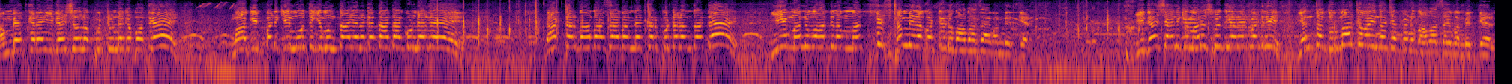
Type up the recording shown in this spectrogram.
అంబేద్కరే ఈ దేశంలో పుట్టుండకపోతే మాకు ఇప్పటికీ మూతికి ముంత వెనక తాటాకుండేది డాక్టర్ బాబాసాహెబ్ అంబేద్కర్ పుట్టడంతో ఈ మనువాదుల మస్తిష్కం మీద కొట్టిండు బాబాసాహెబ్ అంబేద్కర్. ఈ దేశానికి మనుస్మృతి అనేటువంటిది ఎంత దుర్మార్గమైందో చెప్పిండు బాబాసాహెబ్ అంబేద్కర్.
